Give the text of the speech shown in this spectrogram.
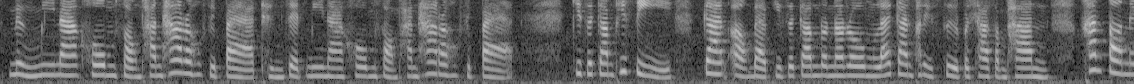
1 มีนาคม 2568 ถึง 7 มีนาคม 2568 กิจกรรมที่ 4 การออกแบบกิจกรรมรณรงค์และการผลิตสื่อประชาสัมพันธ์ ขั้นตอนใน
